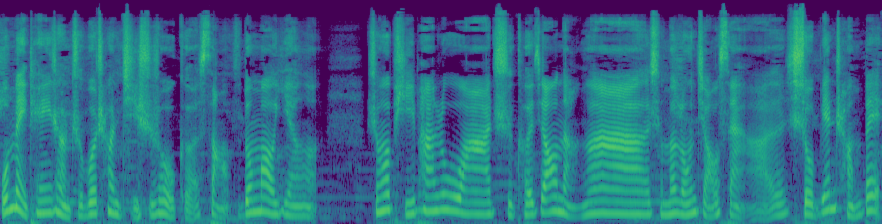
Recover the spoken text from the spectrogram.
我每天一场直播唱几十首歌，嗓子都冒烟了。什么枇杷露啊、止咳胶囊啊、什么龙角散啊，手边常备。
